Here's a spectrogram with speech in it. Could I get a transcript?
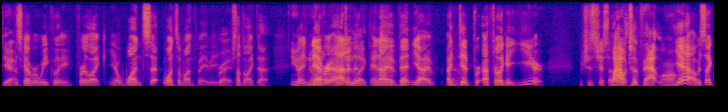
Yeah. Discover Weekly for like you know once once a month maybe, Right. Something like that. You I never what? I added it, like and. I event yeah I, I did for after like a year, which is just I Wow, was- it took that long. yeah I was like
